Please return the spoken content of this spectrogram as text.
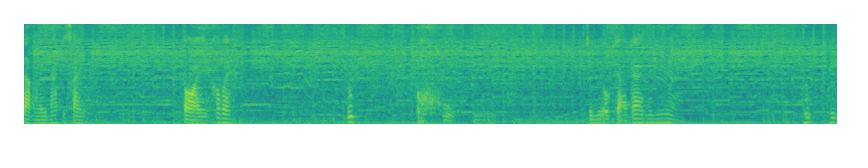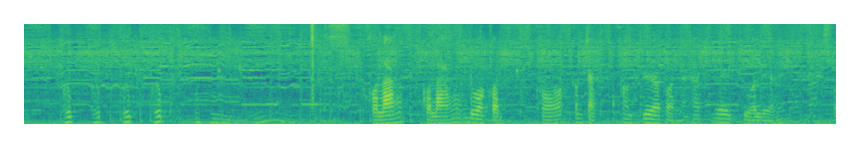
จังๆเลยนะพี่ไซต่อยเข้าไปปุ๊บโอ้โห จะมีโอกาสได้ไหมเนี่ยฮึบฮึบฮึบฮึบฮึบฮึบขอล้างขอล้างดวงก่อน ขอกำจัดความเกลือก่อนนะครับด้วยตัวเหลืองขอ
